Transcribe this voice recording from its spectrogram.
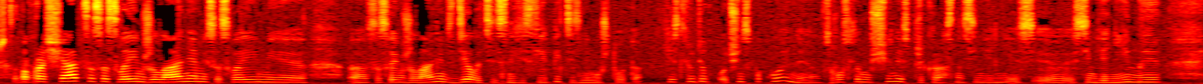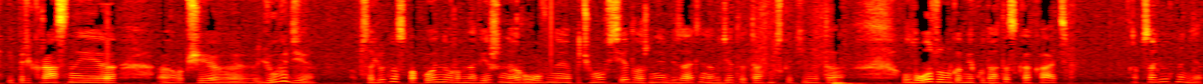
Что да. Попрощаться со своим желаниями, со, своими, э, со своим желанием сделать, слепить из него что-то. Есть люди очень спокойные, взрослые мужчины, есть прекрасные семьяни- э, семьянины и прекрасные э, вообще э, люди, абсолютно спокойные, уравновешенные, ровные. Почему все должны обязательно где-то там с какими-то лозунгами куда-то скакать? Абсолютно нет.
